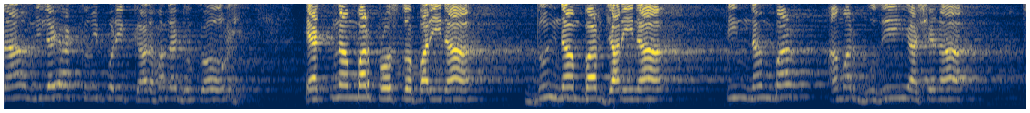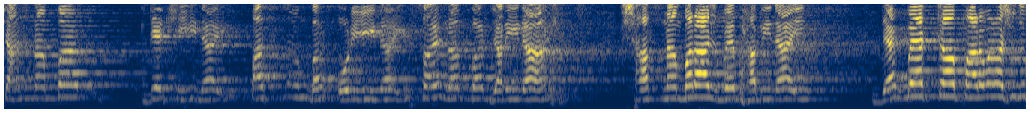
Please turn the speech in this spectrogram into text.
না মিলাইয়া তুমি পরীক্ষার হলে ঢুকো। এক নাম্বার প্রশ্ন পারি না, দুই নাম্বার জানি না, তিন নাম্বার আমার বুঝেই আসে না, চার নাম্বার দেখি নাই, পাঁচ নাম্বার পড়ি নাই, ছয় নাম্বার জানি না, সাত নাম্বার আসবে ভাবি নাই দেখবে একটা পারবা না, শুধু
